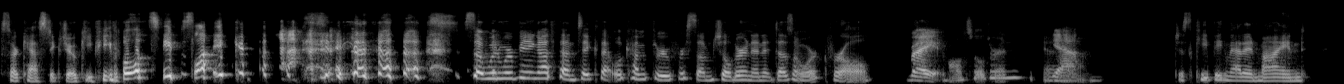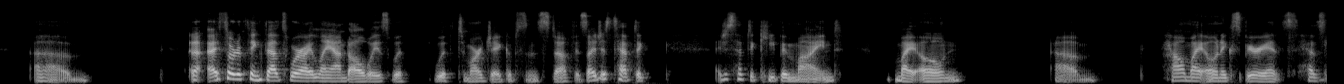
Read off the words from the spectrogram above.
sarcastic jokey people it seems like so when we're being authentic that will come through for some children and it doesn't work for all right. all children Yeah. um, just keeping that in mind um and I, I sort of think that's where i land always with with tamar jacobson stuff is i just have to i just have to keep in mind my own um how my own experience has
